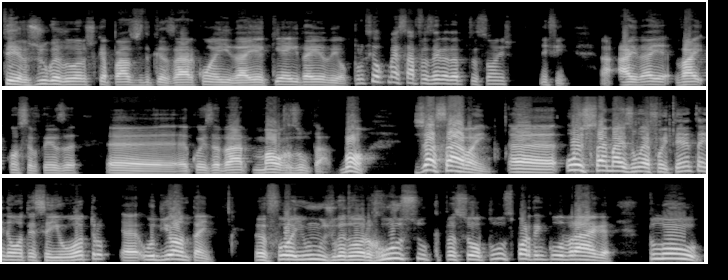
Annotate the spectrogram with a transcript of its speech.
ter jogadores capazes de casar com a ideia que é a ideia dele. Porque se ele começa a fazer adaptações, enfim, a, a ideia vai com certeza a coisa dar mau resultado. Bom, já sabem, uh, hoje sai mais um F80, ainda ontem saiu outro. Uh, o de ontem uh, foi um jogador russo que passou pelo Sporting Clube Braga, pelo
